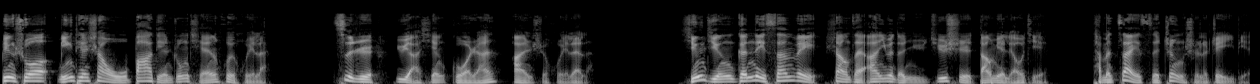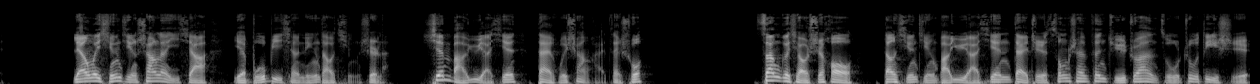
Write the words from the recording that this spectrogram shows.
并说明天上午八点钟前会回来。次日，玉雅仙果然按时回来了。刑警跟那三位尚在安院的女居士当面了解，他们再次证实了这一点。两位刑警商量一下，也不必向领导请示了，先把玉雅仙带回上海再说。三个小时后。当刑警把玉雅仙带至松山分局专案组驻地时，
